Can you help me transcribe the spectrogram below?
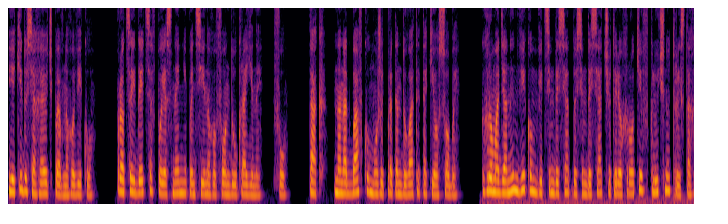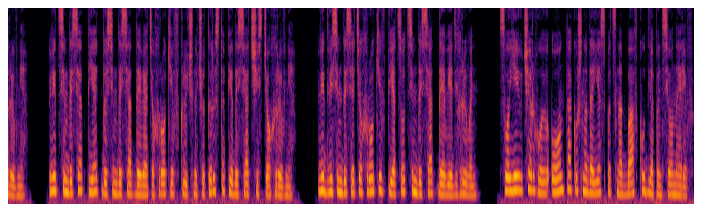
які досягають певного віку. Про це йдеться в поясненні Пенсійного фонду України ФУ. Так, на надбавку можуть претендувати такі особи. Громадянин віком від 70 до 74 років включно 300 гривня. Від 75 до 79 років включно 456 гривня. Від 80 років 579 гривень. Своєю чергою ООН також надає спецнадбавку для пенсіонерів.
